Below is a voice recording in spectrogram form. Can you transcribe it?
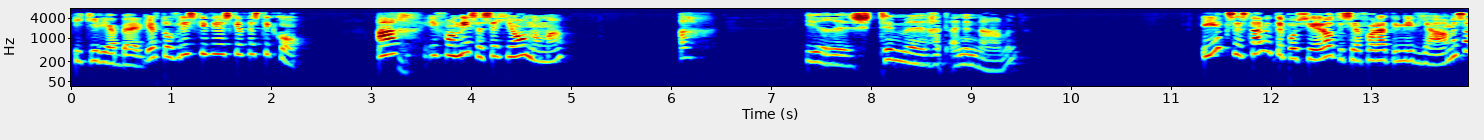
Η κυρία Μπέργκερ το βρίσκει διασκεδαστικό. Αχ, η φωνή σας έχει όνομα. Ach, Ihre Stimme hat einen Namen? Η Εξ αισθάνεται πως η ερώτηση αφορά την ίδια άμεσα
